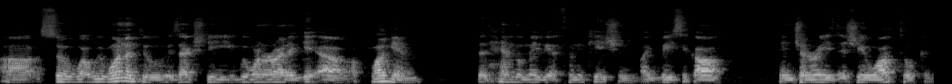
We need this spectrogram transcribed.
Uh, so what we want to do is actually we want to write a, uh, a plugin that handle maybe authentication like basic auth and generate a JWT token,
